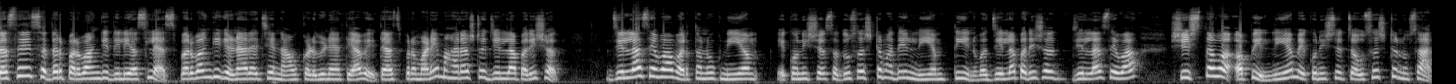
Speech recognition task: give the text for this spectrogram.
तसे सदर परवानगी दिली असल्यास परवानगी घेणाऱ्याचे नाव कळविण्यात यावे. त्याचप्रमाणे महाराष्ट्र जिल्हा परिषद जिल्हा सेवा वर्तणूक नियम एकोणीसशे सदुसष्ट मधील नियम तीन व जिल्हा परिषद जिल्हा सेवा शिस्त व अपील नियम एकोणीसशे चौसष्टनुसार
